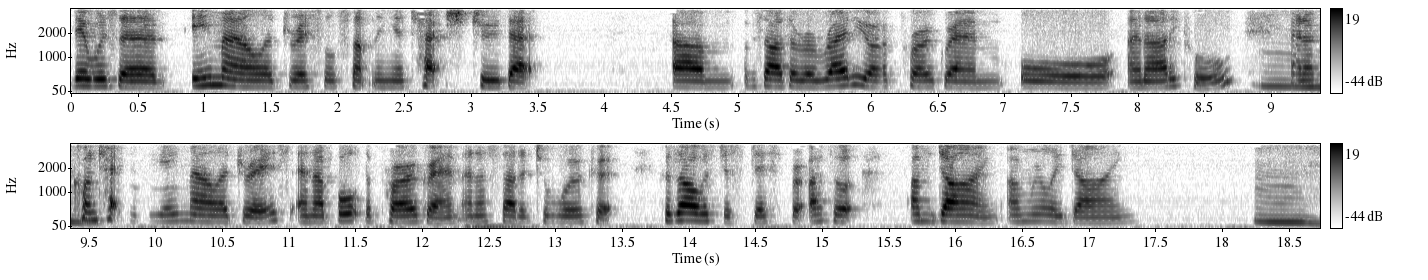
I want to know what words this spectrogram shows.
there was a email address or something attached to that. Um, it was either a radio program or an article, and I Mm. contacted the email address and I bought the program and I started to work it because I was just desperate. I thought I'm dying. I'm really dying. Mm.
